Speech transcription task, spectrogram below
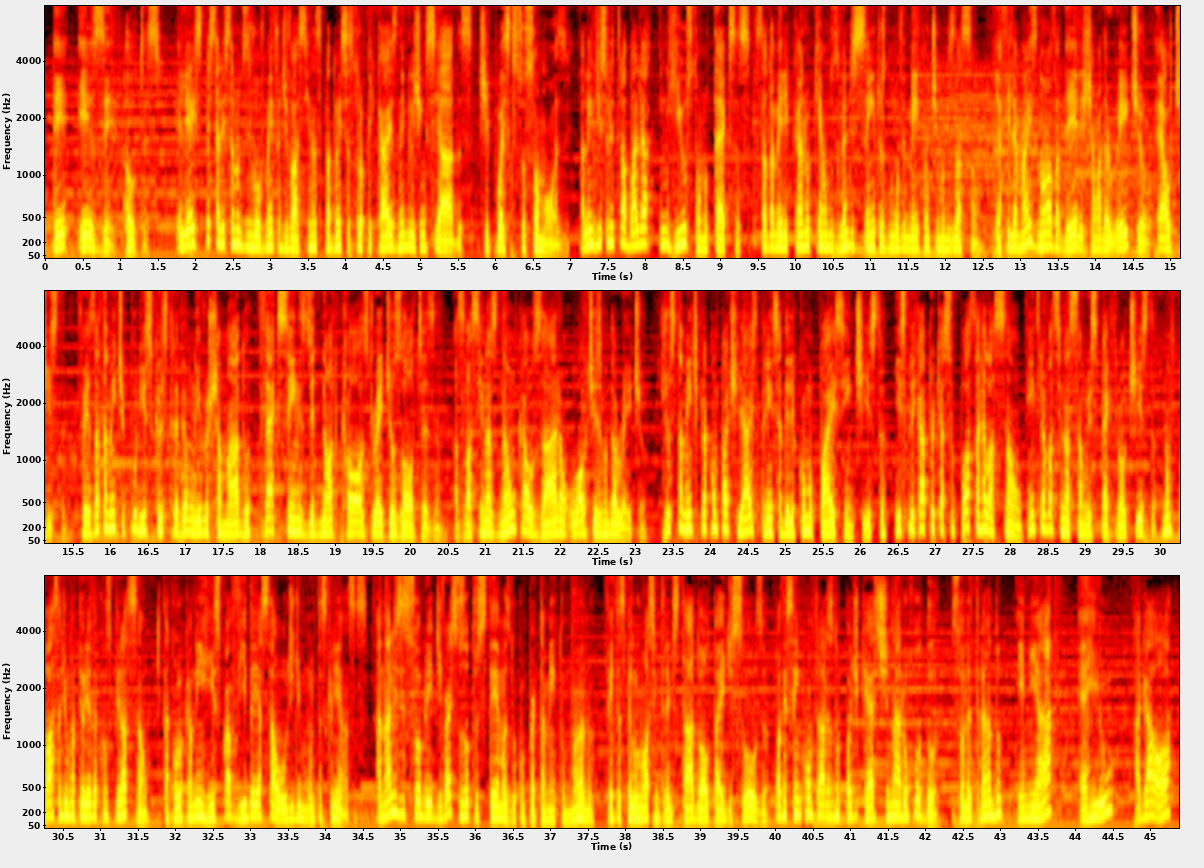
H-O-T-E-Z, Hotez. Ele é especialista no desenvolvimento de vacinas para doenças tropicais negligenciadas, tipo a esquistossomose. Além disso, ele trabalha em Houston, no Texas, estado americano que é um dos grandes centros do movimento anti-imunização. E a filha mais nova dele, chamada Rachel, é autista. Foi exatamente por isso que ele escreveu um livro chamado Vaccines Did Not Cause Rachel's Autism. As vacinas não causaram o autismo da Rachel justamente para compartilhar a experiência dele como pai cientista e explicar por que a suposta relação entre a vacinação e o espectro autista não passa de uma teoria da conspiração, que está colocando em risco a vida e a saúde de muitas crianças. Análises sobre diversos outros temas do comportamento humano, feitas pelo nosso entrevistado Altair de Souza, podem ser encontradas no podcast Naru Rodô, soletrando N-A-R-U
